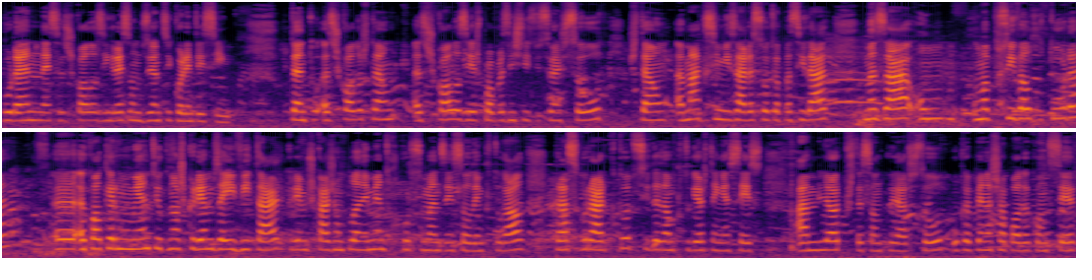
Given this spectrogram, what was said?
por ano, nessas escolas ingressam 245. Portanto, as escolas, estão, as escolas e as próprias instituições de saúde estão a maximizar a sua capacidade, mas há um, uma possível ruptura a qualquer momento e o que nós queremos é evitar, queremos que haja um planeamento de recursos humanos em saúde em Portugal para assegurar que todo cidadão português tenha acesso à melhor prestação de cuidados de saúde, o que apenas só pode acontecer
